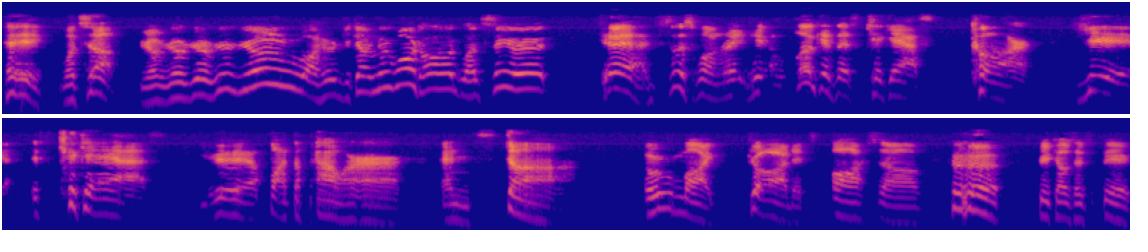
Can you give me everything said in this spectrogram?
Hey, what's up? Yo, yo, yo, yo, yo! I heard you got a new Warthog. Let's see it. Yeah, it's this one right here. Look at this kick-ass car. Yeah, it's kick-ass. Yeah, fought the power and stuff. Oh my god, it's awesome. because it's big.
